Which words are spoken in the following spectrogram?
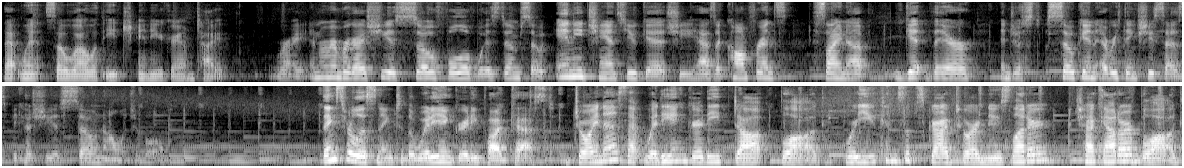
that went so well with each Enneagram type. Right. And remember, guys, she is so full of wisdom. So, any chance you get, she has a conference, sign up, get there, and just soak in everything she says because she is so knowledgeable. Thanks for listening to the Witty and Gritty podcast. Join us at wittyandgritty.blog, where you can subscribe to our newsletter, check out our blog,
